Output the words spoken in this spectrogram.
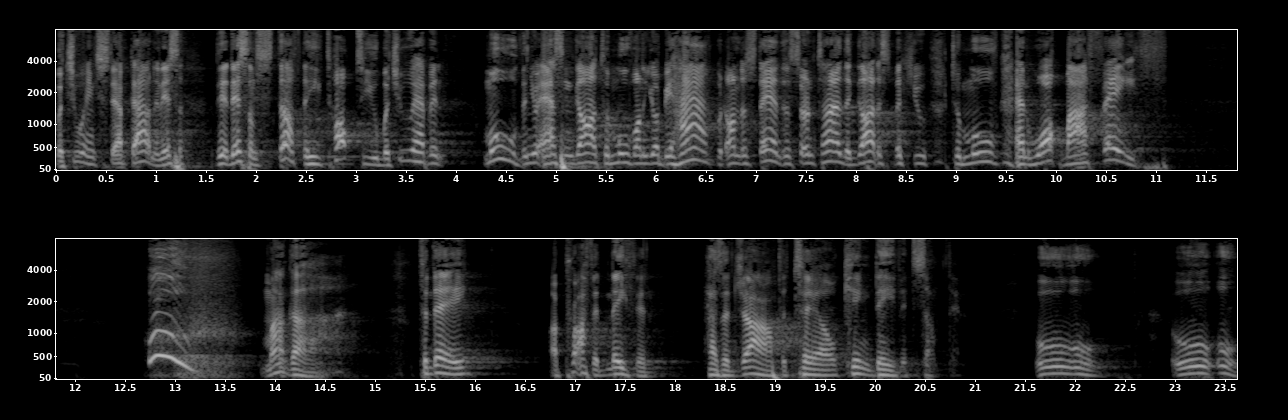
but you ain't stepped out. And there's, there's some stuff that He talked to you, but you haven't moved. And you're asking God to move on your behalf. But understand there's certain times that God expects you to move and walk by faith. Whoo, my God. Today, a prophet Nathan has a job to tell King David something. Ooh, ooh, ooh.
